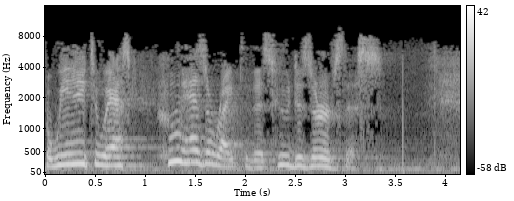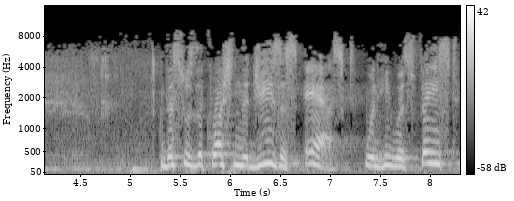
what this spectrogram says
but we need to ask who has a right to this? Who deserves this? This was the question that Jesus asked when he was faced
